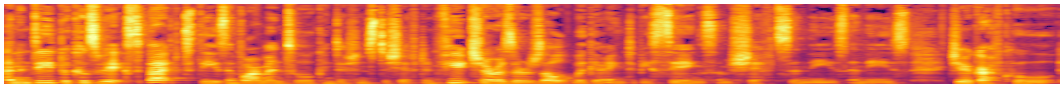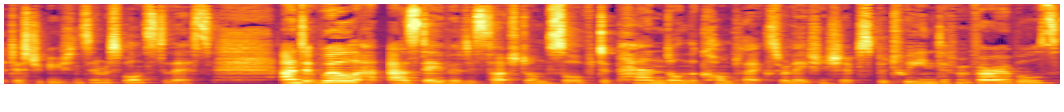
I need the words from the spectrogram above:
And indeed, because we expect these environmental conditions to shift in future, as a result, we're going to be seeing some shifts in these in these geographical distributions in response to this. And it will, as David has touched on, sort of depend on the complex relationships between different variables.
